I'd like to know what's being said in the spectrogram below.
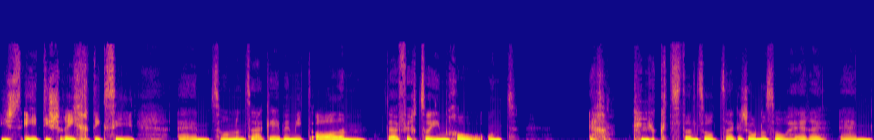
ist es ethisch richtig gewesen, ähm, sondern sage eben, mit allem darf ich zu ihm kommen und er bügt es dann sozusagen schon so her, ähm,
